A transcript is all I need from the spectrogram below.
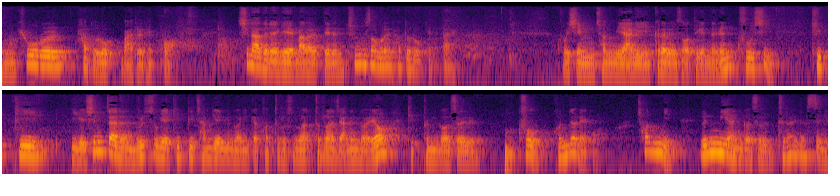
음, 효를 하도록 말을 했고 신하들에게 말할 때는 충성을 하도록 했다. 구심 천미 아니 그러면서 어떻게 했냐면 구심 깊이 이게 심자는 물 속에 깊이 잠겨 있는 거니까 겉으로 드러나지 않은 거예요. 깊은 것을 구 건져내고 천미 은미한 것을 드날렸으니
